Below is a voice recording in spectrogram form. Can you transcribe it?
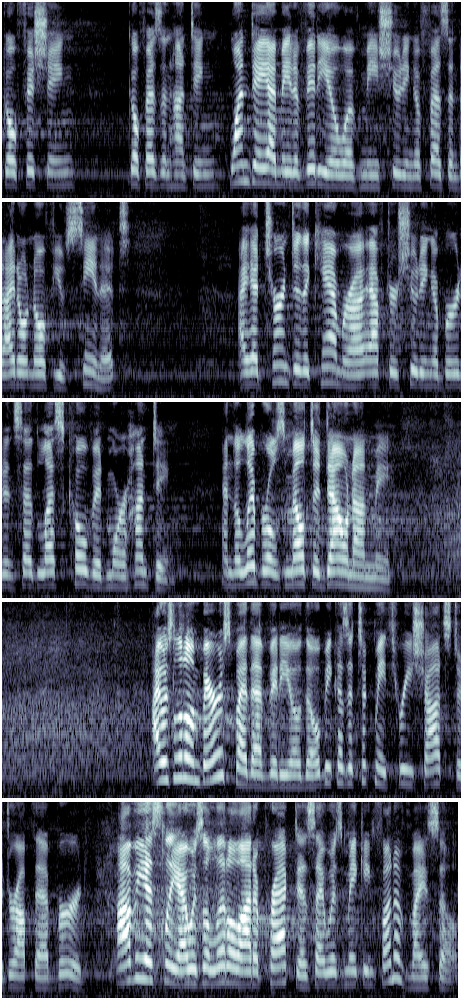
go fishing, go pheasant hunting. One day I made a video of me shooting a pheasant. I don't know if you've seen it. I had turned to the camera after shooting a bird and said, less COVID, more hunting. And the liberals melted down on me. I was a little embarrassed by that video, though, because it took me three shots to drop that bird. Obviously, I was a little out of practice. I was making fun of myself.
